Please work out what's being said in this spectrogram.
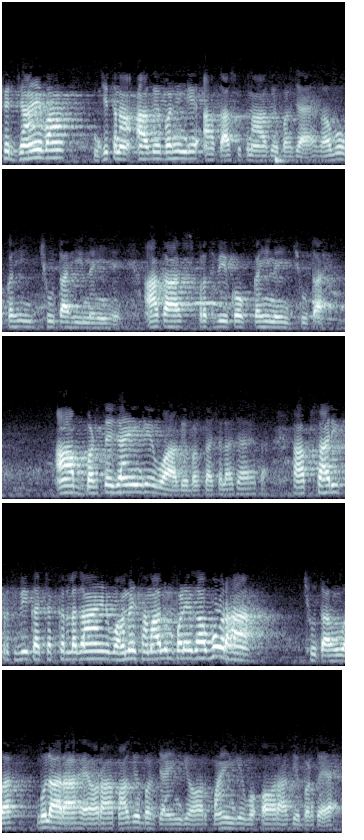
फिर जाएँ वहाँ जितना आगे बढ़ेंगे, आकाश उतना आगे बढ़ जाएगा। वो कहीं छूता ही नहीं है। आकाश पृथ्वी को कहीं नहीं छूता है। आप बढ़ते जाएँगे, वो आगे बढ़ता चला जाएगा। आप सारी पृथ्वी का चक्कर लगाएँ, वो हमेशा मालूम पड़ेगा, वो रहा छूता हुआ, बुला रहा है और आप आगे बढ़ जाएँगे और पाएँगे वो और आगे बढ़ गया है।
